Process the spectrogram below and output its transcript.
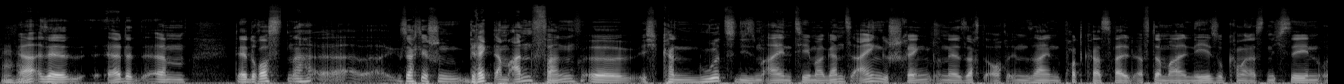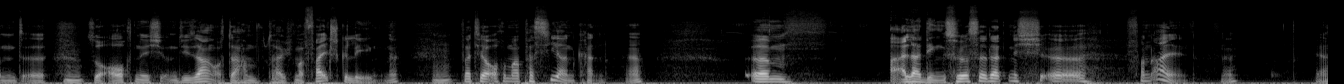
Mhm. Ja, also er, das, ähm, der Drosten äh, sagt ja schon direkt am Anfang, äh, ich kann nur zu diesem einen Thema ganz eingeschränkt und er sagt auch in seinen Podcasts halt öfter mal, nee, so kann man das nicht sehen und äh, mhm. so auch nicht. Und die sagen auch, da habe da hab ich mal falsch gelegen, ne? Mhm. was ja auch immer passieren kann. Ja? Ähm, allerdings hörst du das nicht äh, von allen. Ne? Ja,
